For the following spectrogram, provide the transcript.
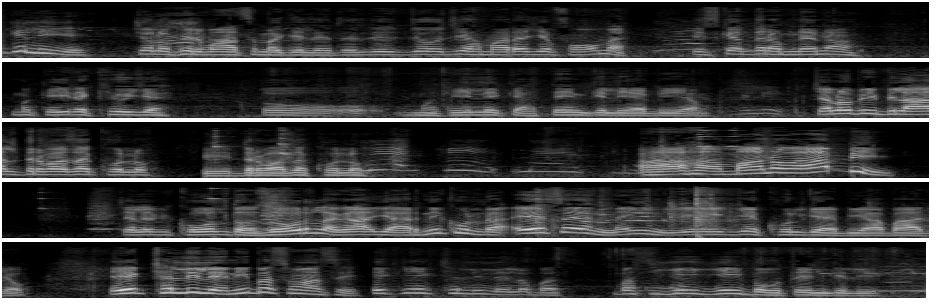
के लिए चलो फिर वहाँ से मकई लेते हैं। जो जी हमारा ये फॉर्म है इसके अंदर हमने ना मकई रखी हुई है तो मकई लेके आते हैं इनके लिए अभी हम चलो भी बिलाल दरवाज़ा खोलो दरवाज़ा खोलो हाँ हाँ मानो आप भी चले अभी खोल दो ज़ोर लगा यार, नहीं खुल रहा। ऐसे नहीं, ये ये खुल गया अभी आप आ जाओ। एक छल्ली लेनी बस वहाँ से? एक एक छल्ली ले लो बस। बस ये यही बहुत है इनके लिए।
